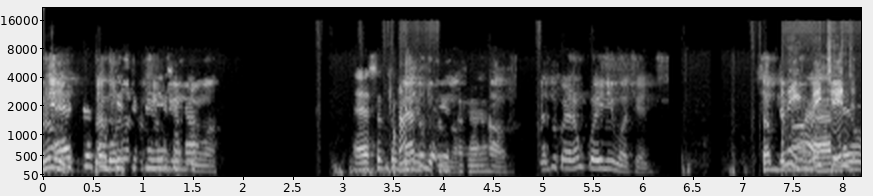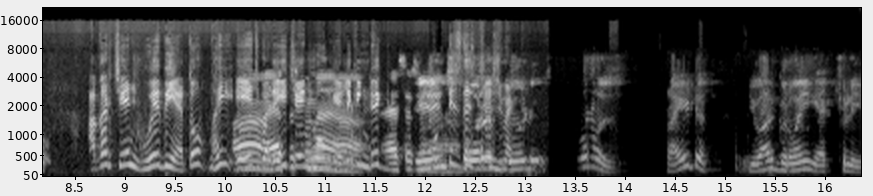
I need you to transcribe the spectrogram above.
नहीं तो मैं बोल रहा हूँ ऐसे तो मैं तो नहीं बोलूँगा। हाँ। मैं तो कह रहा हूँ कोई नहीं हुआ चेंज सब नहीं, दिमाग हाँ को- अगर चेंज हुए भी हैं तो भाई एज हाँ, बढ़ेगी चेंज होंगे लेकिन देख a judgment? good cause right? You are growing actually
